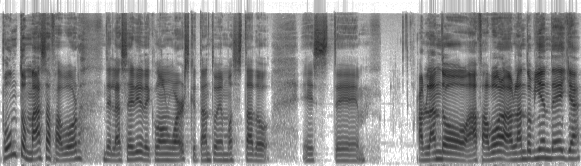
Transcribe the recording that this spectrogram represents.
punto más a favor de la serie de Clone Wars que tanto hemos estado este, hablando a favor, hablando bien de ella.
